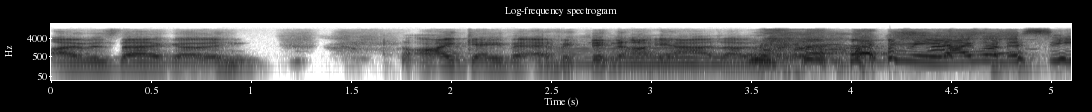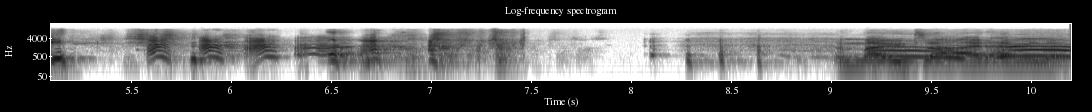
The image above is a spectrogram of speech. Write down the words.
i was there going i gave it everything i had I was like, I mean, I want to see. The motor and everything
